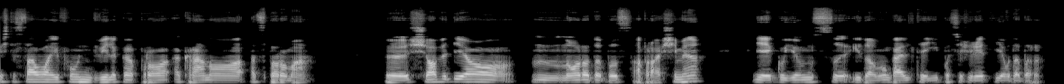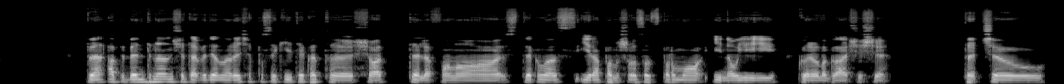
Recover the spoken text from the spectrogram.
ištestavo iPhone 12 Pro ekrano atsparumą. Šio video nuoroda bus aprašyme. Jeigu jums įdomu, galite jį pasižiūrėti jau dabar. Apibendrinant šitą video norėčiau pasakyti, kad šio telefono stiklas yra panašaus atsparumo į naująjį Gorilla Glass 6. Tačiau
